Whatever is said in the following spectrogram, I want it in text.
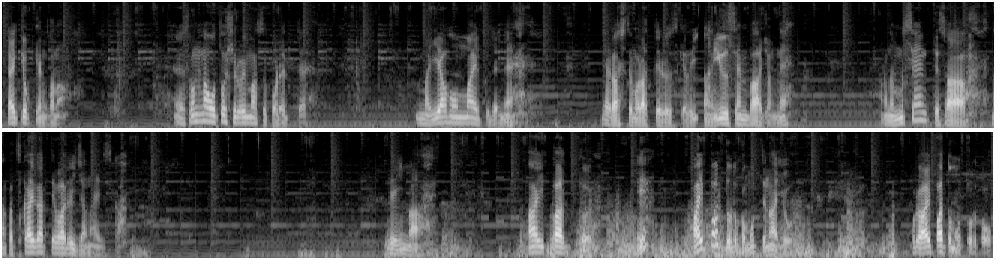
太極拳かなえ、そんな音拾います？これって。まあ、イヤホンマイクでね、やらせてもらってるんですけど、あの有線バージョンね。あの、無線ってさ、なんか使い勝手悪いじゃないですか。で、今、iPad、え ?iPad とか持ってないよ。俺 iPad 持っとると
